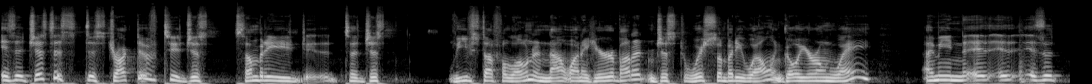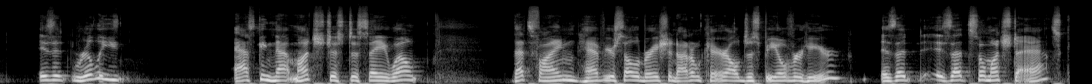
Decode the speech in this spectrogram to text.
is it just as destructive to just somebody to just leave stuff alone and not want to hear about it and just wish somebody well and go your own way? I mean, is it is it really asking that much just to say, well, that's fine, have your celebration, I don't care, I'll just be over here? Is that is that so much to ask?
